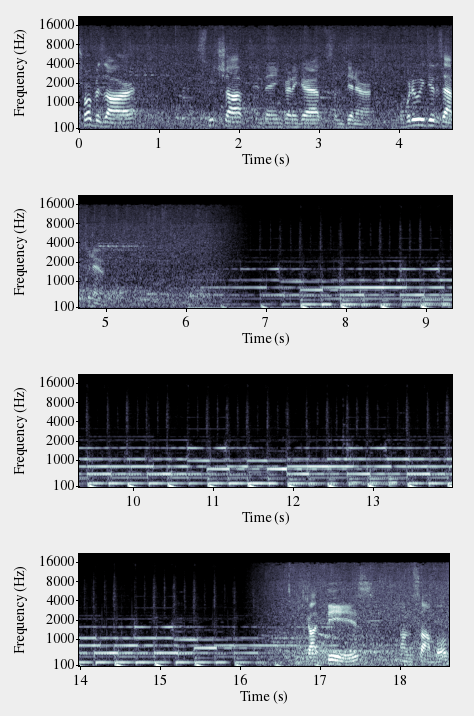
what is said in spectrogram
Chor Bazaar, sweet shop, and then gonna grab some dinner. What do we do this afternoon? Got these ensembles.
